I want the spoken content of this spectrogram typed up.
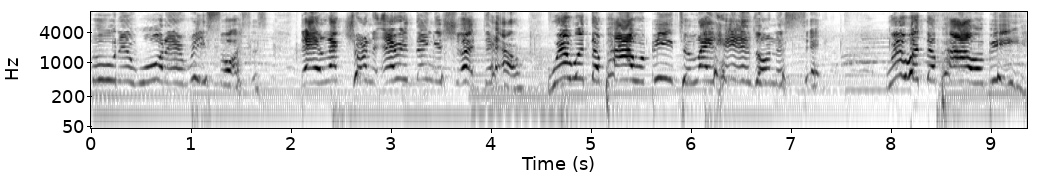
food and water and resources? That electronic, everything is shut down. Where would the power be to lay hands on the sick? Where would the power be?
